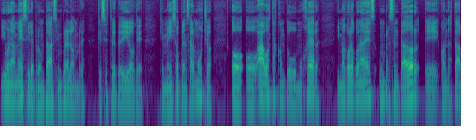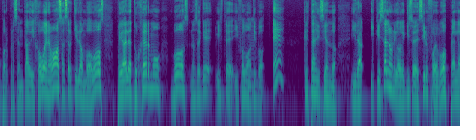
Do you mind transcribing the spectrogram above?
iba a una mesa y le preguntaba siempre al hombre, que es esto que te digo que, que me hizo pensar mucho. O, o, ah, vos estás con tu mujer. Y me acuerdo que una vez un presentador, eh, cuando estaba por presentar, dijo, bueno, vamos a hacer quilombo, vos pegale a tu germu, vos, no sé qué, ¿viste? Y fue como tipo, ¿eh? ¿Qué estás diciendo? Y, la, y quizás lo único que quiso decir fue vos pegale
